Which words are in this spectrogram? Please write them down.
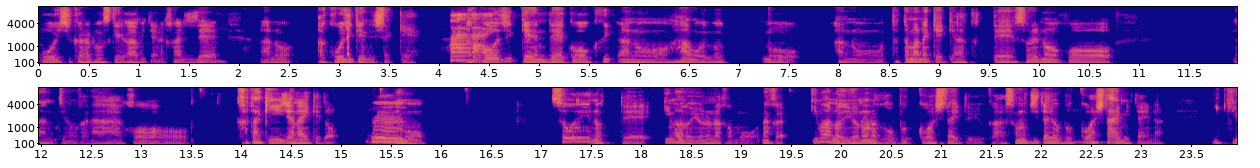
大石蔵之介がみたいな感じで、うん。あの、赤穂事件でしたっけ？赤はい。穂事件で、こうくい、あの、藩をの、の、あの、畳まなきゃいけなくて、それの、こう、なんていうのかな、こう、敵じゃないけど、うん。でも、そういうのって、今の世の中も、なんか、今の世の中をぶっ壊したいというか、その時代をぶっ壊したいみたいな勢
